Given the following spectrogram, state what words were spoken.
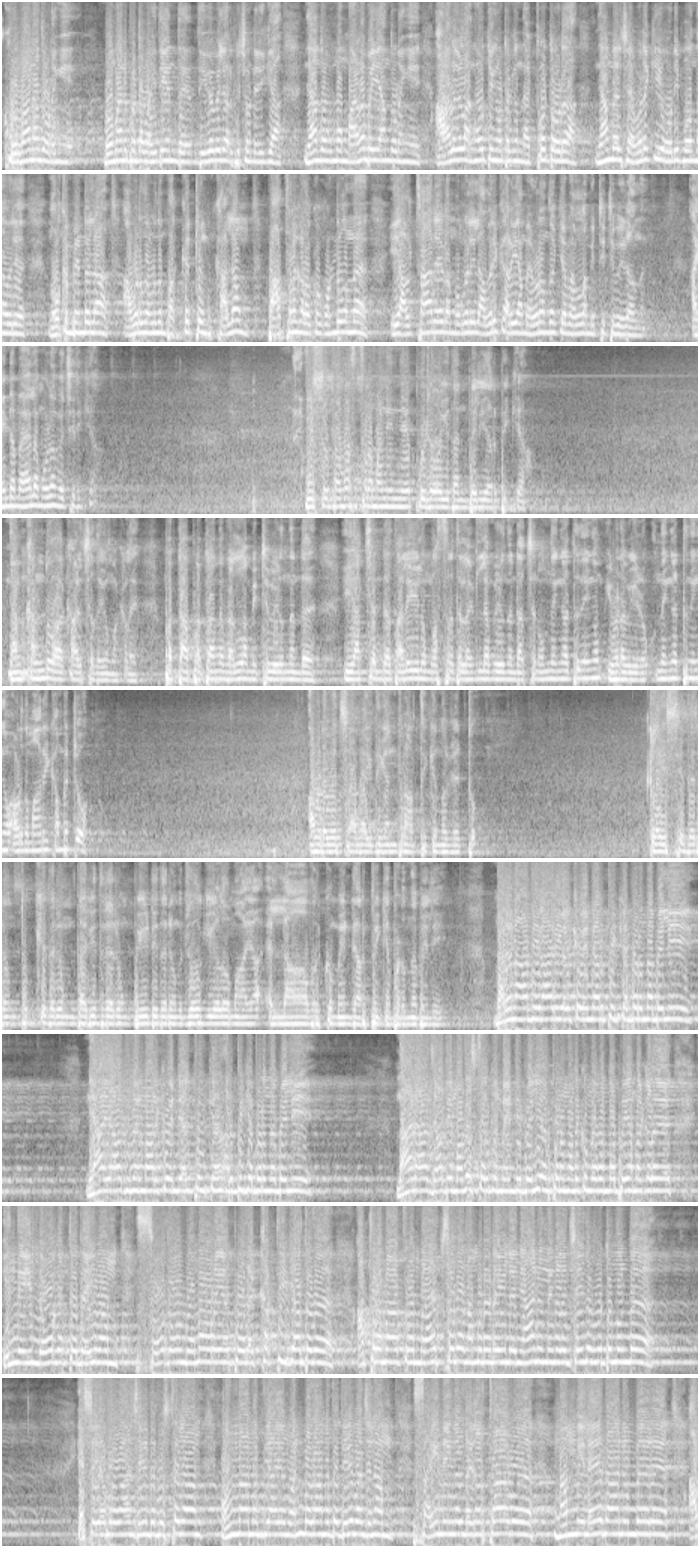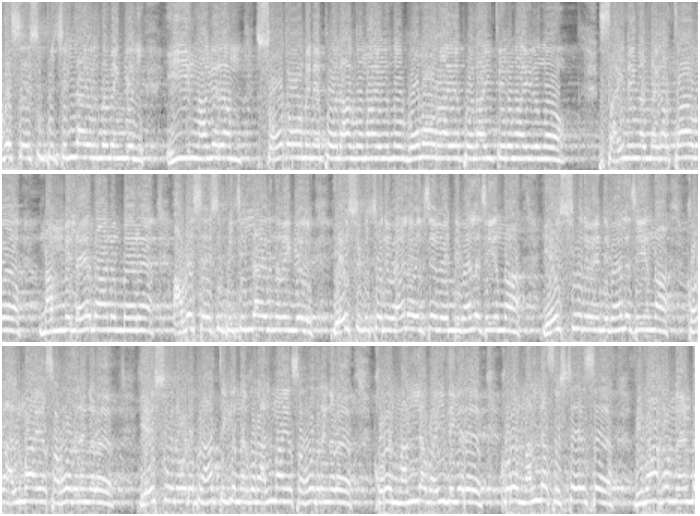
കുർബാന തുടങ്ങി. ബഹുമാനപ്പെട്ട വൈദ്യൻ ദ- ദിവ്യബലി അർപ്പിച്ചുകൊണ്ടിരിക്കുക. ഞാൻ നോക്കുമ്പോൾ മഴ പെയ്യാൻ തുടങ്ങി. ആളുകൾ അങ്ങോട്ടും ഇങ്ങോട്ടൊക്കെ നെട്ടോട്ടോടുക. ഞാൻ വിചാരിച്ചു എവിടേക്ക് ഓടിപ്പോകുന്നവർ നോക്കുമ്പോണ്ടല്ല അവിടെ നിന്ന് ബക്കറ്റും കലം പാത്രങ്ങളൊക്കെ കൊണ്ടുവന്ന് ഈ അൾത്താരയുടെ മുകളിൽ അവർക്കറിയാം എവിടെ നിന്നൊക്കെ വെള്ളം ഇറ്റിറ്റ് വീഴാന്ന്. അതിന്റെ മേലെ മുഴുവൻ വെച്ചിരിക്കുക. വിശുദ്ധ വസ്ത്രമണിഞ്ഞ് പുരോഹിതൻ ബലിയർപ്പിക്കുക ഞാൻ കണ്ടു ആ കാഴ്ച ദൈവമക്കളെ പട്ടാ പട്ടാന്ന് വെള്ളം ഇറ്റ് വീഴുന്നുണ്ട്. ഈ അച്ഛന്റെ തലയിലും വസ്ത്രത്തിലും എല്ലാം വീഴുന്നുണ്ട്. അച്ഛൻ ഒന്നിങ്ങോട്ട് നീങ്ങും ഇവിടെ വീഴും. ഒന്നിങ്ങോട്ട് നീങ്ങും അവിടുന്ന് മാറിക്കാൻ പറ്റുമോ? അവിടെ വെച്ച് ആ വൈദികൻ പ്രാർത്ഥിക്കുന്നു കേട്ടു. ക്ലേശിതരും ദുഃഖിതരും ദരിദ്രരും പീഡിതരും രോഗികളുമായ എല്ലാവർക്കും വേണ്ടി അർപ്പിക്കപ്പെടുന്ന ബലി. ഭരണാധികാരികൾക്ക് വേണ്ടി അർപ്പിക്കപ്പെടുന്ന ബലി. ന്യായാധിപന്മാർക്ക് വേണ്ടി അർപ്പിക്ക അർപ്പിക്കപ്പെടുന്ന ബലി നാനാജാതി മതസ്ഥർക്കും വേണ്ടി ബലിയർപ്പണം നടക്കുന്നതുകൊണ്ട് പ്രിയ മക്കളെ ഇന്ന് ഈ ലോകത്തെ ദൈവം സ്വതവും ഗമോറയെ പോലെ കത്തിക്കാത്തത് അത്രമാത്രം മ്ലേച്ഛത നമ്മുടെ ഇടയിൽ ഞാനും നിങ്ങളും ചെയ്തു കൂട്ടുന്നുണ്ട്. യശയ പ്രവാചകന്റെ പുസ്തകം ഒന്നാം അധ്യായം ഒൻപതാമത്തെ തിരുവചനം. സൈന്യങ്ങളുടെ കർത്താവ് നമ്മിൽ ഏതാനും പേര് അവശേഷിപ്പിച്ചില്ലായിരുന്നുവെങ്കിൽ ഈ നഗരം സോതോമിനെ പോലാകുമായിരുന്നു ഗോമോറായെ പോലായി തീരുമായിരുന്നു സൈന്യങ്ങളുടെ കർത്താവ് നമ്മിൽ ഏതാനും പേരെ അവശേഷിപ്പിച്ചില്ലായിരുന്നുവെങ്കിൽ യേശു ക്രിസ്തുവിന് വേല വെച്ച് വേണ്ടി വേല ചെയ്യുന്ന യേശുവിന് വേണ്ടി വേല ചെയ്യുന്ന കുറെ അൽമായ സഹോദരങ്ങൾ യേശുവിനോട് പ്രാർത്ഥിക്കുന്ന കുറെ അൽമായ സഹോദരങ്ങൾ കുറെ നല്ല വൈദികര് കുറെ നല്ല സിസ്റ്റേഴ്സ് വിവാഹം വേണ്ട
